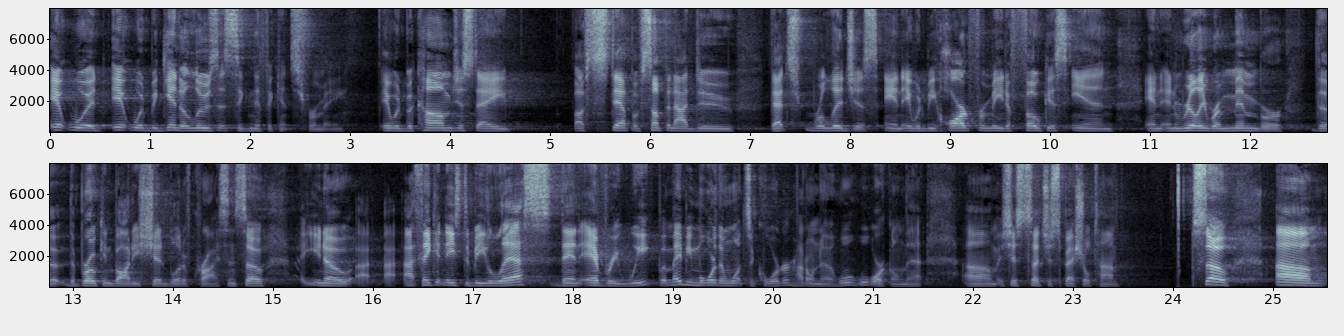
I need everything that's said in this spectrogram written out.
it would it would begin to lose its significance for me. It would become just a a step of something I do that's religious, and it would be hard for me to focus in and, and really remember the, the broken body, shed blood of Christ. And so, you know, I, I, think it needs to be less than every week, but maybe more than once a quarter. I don't know. We'll, we'll work on that. Um, it's just such a special time. So, um,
